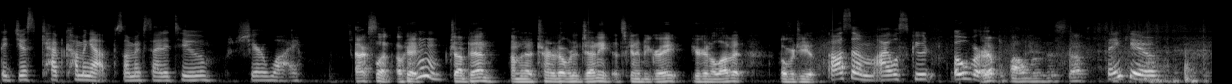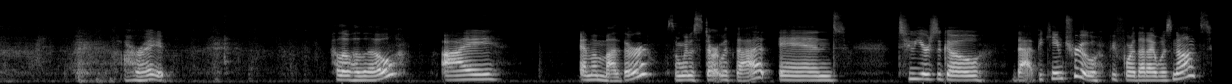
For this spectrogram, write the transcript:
they just kept coming up. So I'm excited to share why. Excellent. Okay, Mm-hmm. jump in. I'm gonna turn it over to Jenny. It's gonna be great. You're gonna love it. Over to you. Awesome. I will scoot over. Yep, I'll move this stuff. Thank you. All right. Hello, hello. I am a mother, so I'm going to start with that. And two years ago, that became true. Before that, I was not,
